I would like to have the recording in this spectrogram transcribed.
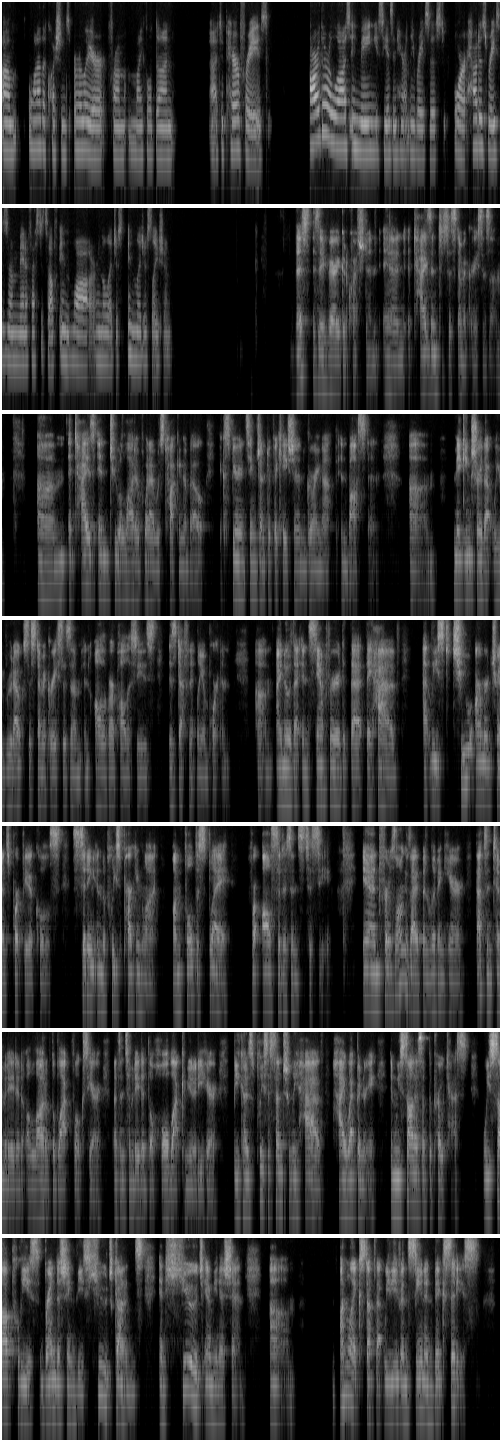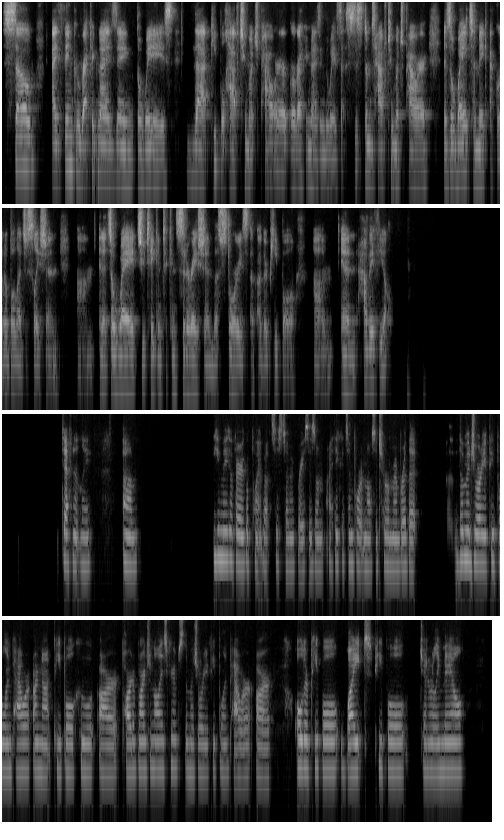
Um, one of the questions earlier from Michael Dunn, uh, to paraphrase, Are there laws in Maine you see as inherently racist, or how does racism manifest itself in law or in the legis in legislation? This is a very good question, and it ties into systemic racism. Um, it ties into a lot of what I was talking about, experiencing gentrification growing up in Boston. Um, making sure that we root out systemic racism in all of our policies is definitely important. Um, I know that in Sanford that they have at least two armored transport vehicles sitting in the police parking lot on full display for all citizens to see. And for as long as I've been living here, that's intimidated a lot of the Black folks here. That's intimidated the whole Black community here because police essentially have high weaponry. And we saw this at the protests. We saw police brandishing these huge guns and huge ammunition, um, unlike stuff that we've even seen in big cities. So I think recognizing the ways that people have too much power or recognizing the ways that systems have too much power is a way to make equitable legislation. Um, and it's a way to take into consideration the stories of other people um, and how they feel. Definitely. Um, you make a very good point about systemic racism. I think it's important also to remember that the majority of people in power are not people who are part of marginalized groups. The majority of people in power are older people, white people, generally male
